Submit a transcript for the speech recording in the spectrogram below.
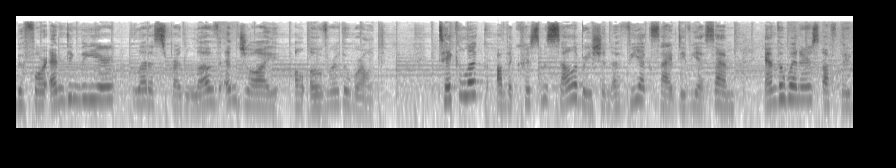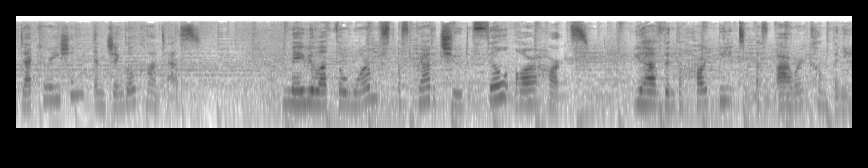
Before ending the year, let us spread love and joy all over the world. Take a look on the Christmas celebration of VXI DVSM and the winners of their decoration and jingle contest. May we let the warmth of gratitude fill our hearts. You have been the heartbeat of our company.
